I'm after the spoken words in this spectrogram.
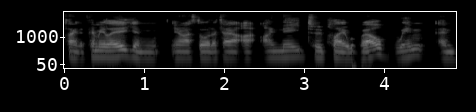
play in the Premier League. And, you know, I thought, okay, I, I need to play well, win and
